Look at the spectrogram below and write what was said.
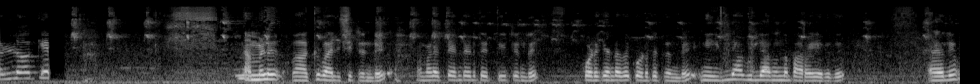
ഉള്ളൂ ഓക്കെ നമ്മൾ വാക്ക് പാലിച്ചിട്ടുണ്ട്. നമ്മൾ എത്തേണ്ടടുത്ത് എത്തിയിട്ടുണ്ട്. കൊടുക്കേണ്ടത് കൊടുത്തിട്ടുണ്ട്. ഇനി ഇല്ല എന്നൊന്നും പറയരുത്. ഏതായാലും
